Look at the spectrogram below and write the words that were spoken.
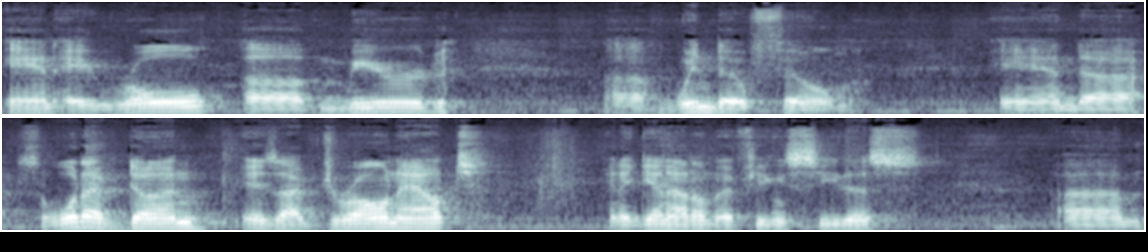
and a roll of mirrored uh, window film. And uh, so what I've done is I've drawn out, and again, I don't know if you can see this. Um,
